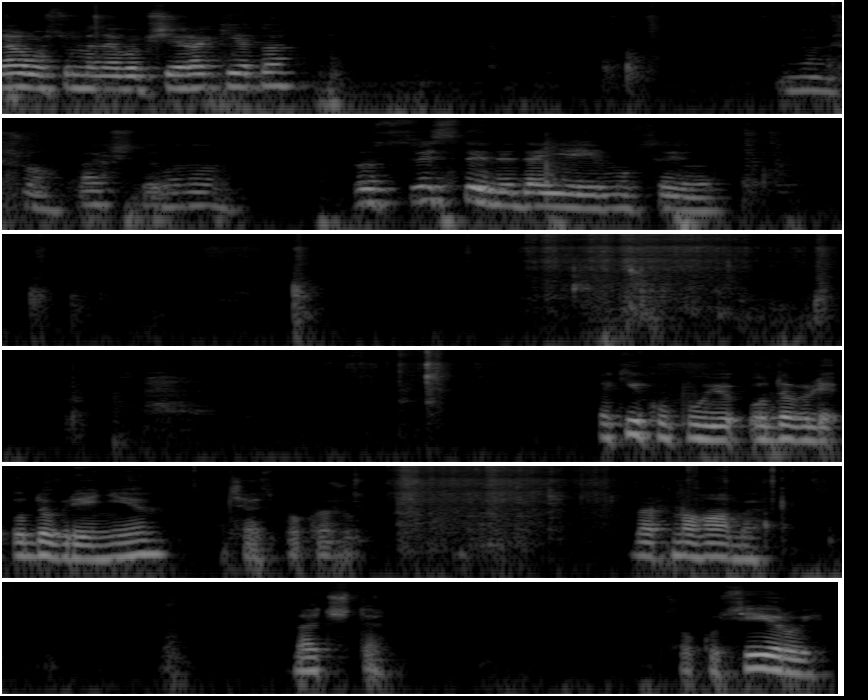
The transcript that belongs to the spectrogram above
Ця ось у мене взагалі ракета. Ну і що, бачите, воно розцвісти не дає йому сили. Такі купую удобрення. Зараз покажу. Верх ногами. Бачите? Фокусируй.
